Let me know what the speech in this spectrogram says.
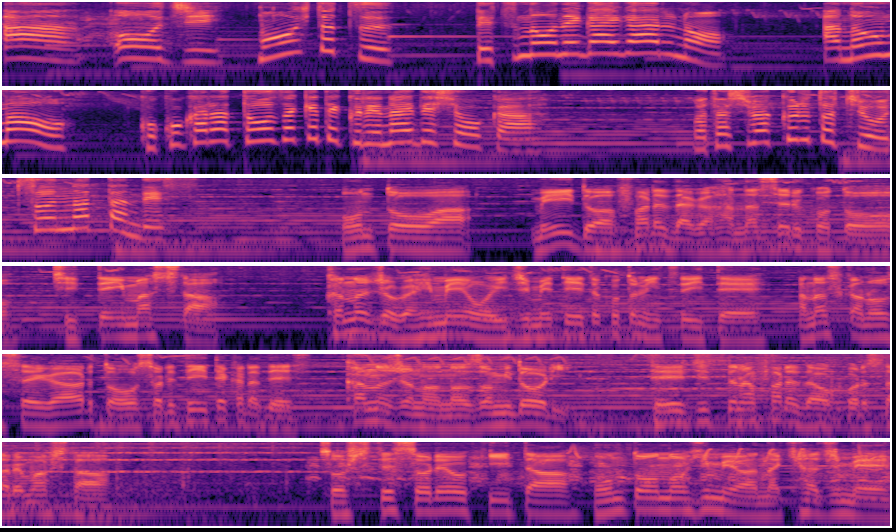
あ王子もう一つ別のお願いがあるの。あの馬をここから遠ざけてくれないでしょうか私は来る途中落ちそうになったんです。本当はメイドはファレダが話せることを知っていました。彼女が姫をいじめていたことについて話す可能性があると恐れていたからです。彼女の望み通り誠実なファレダを殺されました。そしてそれを聞いた本当の姫は泣き始め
